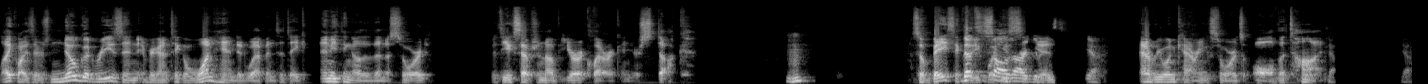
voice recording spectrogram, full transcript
Likewise, there's no good reason if you're going to take a one-handed weapon to take anything other than a sword, with the exception of you're a cleric and you're stuck. Mhm. So basically, That's what you see argument. is Yeah. everyone carrying swords all the time. Yeah. Yeah.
